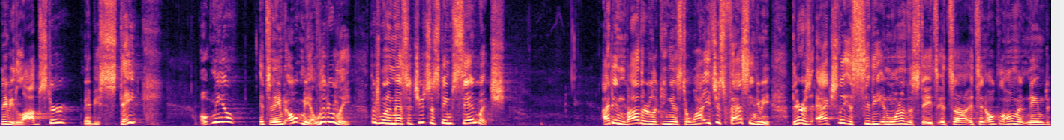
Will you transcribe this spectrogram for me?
Maybe lobster? Maybe steak? Oatmeal? It's named oatmeal, literally. There's one in Massachusetts named Sandwich. I didn't bother looking as to why. It's just fascinating to me. There is actually a city in one of the states, it's, uh, it's in Oklahoma, named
